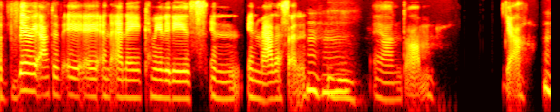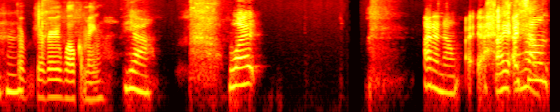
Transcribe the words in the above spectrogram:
a very active aa and na communities in in madison Mm-hmm. Mhm. and um yeah Mm-hmm. they're they're very welcoming Yeah. What? I don't know. I, I, I, it have,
